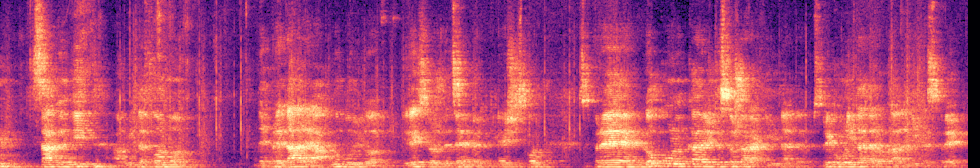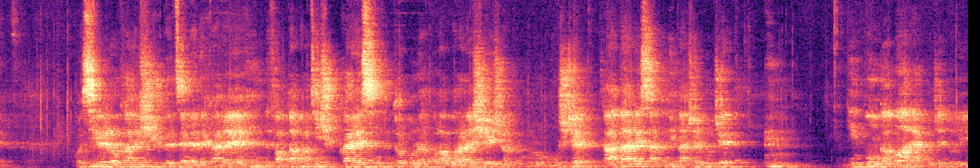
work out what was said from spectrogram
s-a gândit anumită formă de predare a cluburilor, direcțiilor județene pentru tineri și sport, spre locul în care își desfășoară activitatea, spre comunitatea locală, adică spre consiliile locale și județene de care, de fapt, aparțin și cu care sunt într-o bună colaborare și aici la Câmpul Mușcer. Ca atare s-a gândit acel buget din bunga mare a bugetului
